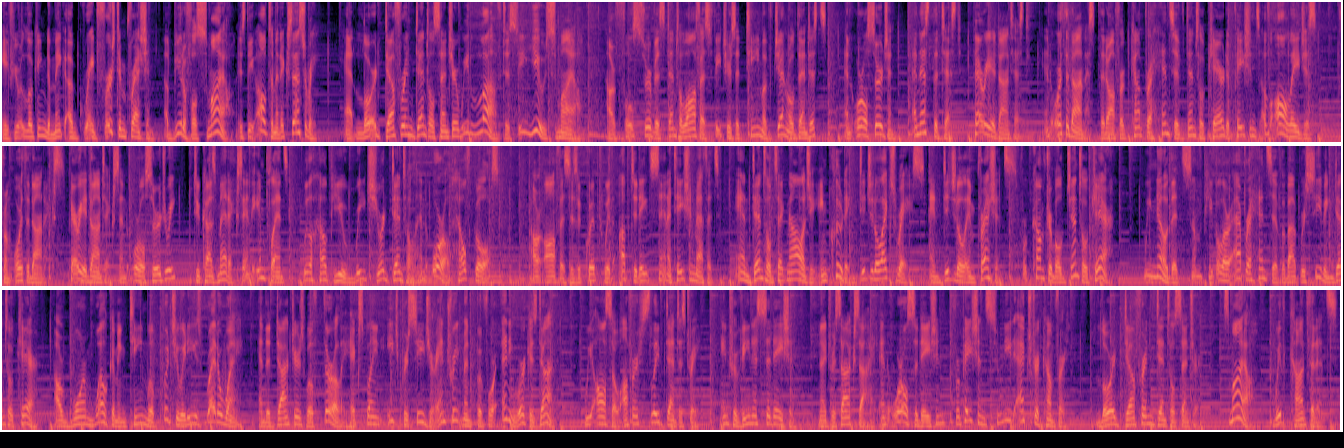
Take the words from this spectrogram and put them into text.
If you're looking to make a great first impression, a beautiful smile is the ultimate accessory. At Lord Dufferin Dental Center, we love to see you smile. Our full-service dental office features a team of general dentists, an oral surgeon, anesthetist, periodontist, and orthodontist that offer comprehensive dental care to patients of all ages. From orthodontics, periodontics, and oral surgery to cosmetics and implants, we'll help you reach your dental and oral health goals. Our office is equipped with up-to-date sanitation methods and dental technology including digital x-rays and digital impressions for comfortable gentle care. We know that some people are apprehensive about receiving dental care. Our warm, welcoming team will put you at ease right away, and the doctors will thoroughly explain each procedure and treatment before any work is done. We also offer sleep dentistry, intravenous sedation, nitrous oxide, and oral sedation for patients who need extra comfort. Lord Dufferin Dental Center. Smile with confidence.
